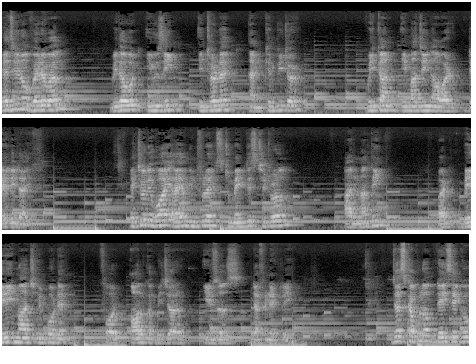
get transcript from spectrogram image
As you know very well, without using internet and computer, we can't imagine our daily life. Actually why I am influenced to make this tutorial are nothing but very much important for all computer users definitely. Just couple of days ago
